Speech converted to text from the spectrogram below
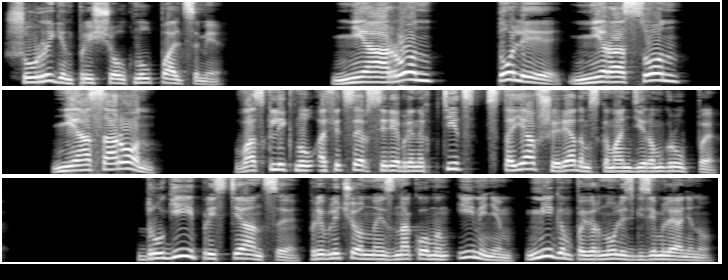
Шурыгин прищелкнул пальцами. Не Арон, то ли не Расон, не Асарон, воскликнул офицер серебряных птиц, стоявший рядом с командиром группы. Другие престианцы, привлеченные знакомым именем, мигом повернулись к землянину.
